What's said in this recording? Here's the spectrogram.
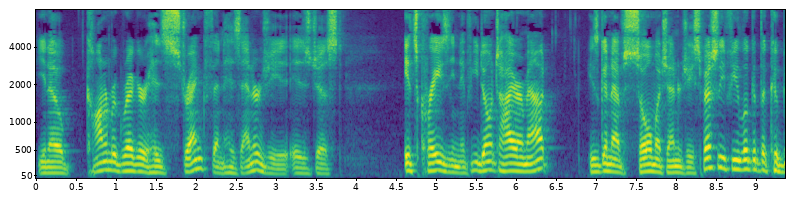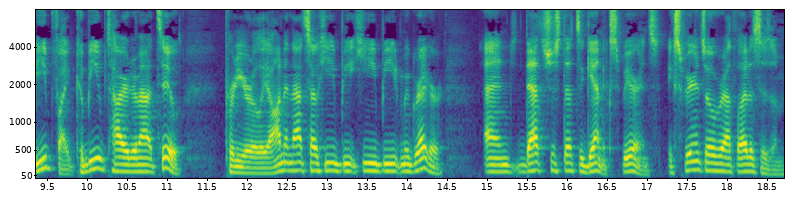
You know, Conor McGregor, his strength and his energy is just, it's crazy. And if you don't tire him out, he's going to have so much energy, especially if you look at the Khabib fight. Khabib tired him out too pretty early on, and that's how he beat, he beat McGregor. And that's just, that's again, experience. Experience over athleticism.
